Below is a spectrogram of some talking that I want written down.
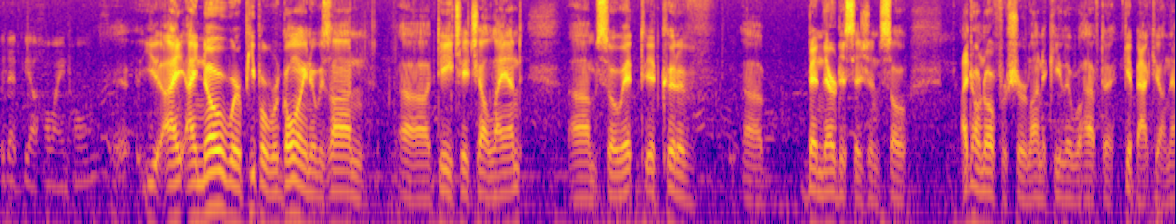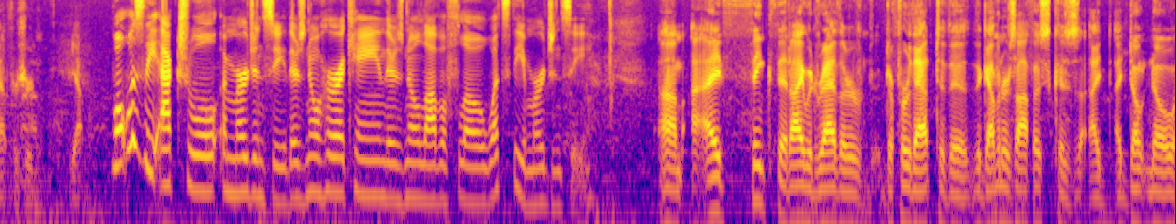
would that be a Hawaiian Homes? Uh, I, I know where people were going. It was on uh, DHHL land, um, so it, it could have uh, been their decision. So I don't know for sure. Lanakila will have to get back to you on that for sure. Yeah. What was the actual emergency? There's no hurricane, there's no lava flow. What's the emergency? Um, I think that I would rather defer that to the, the governor's office because I, I don't know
